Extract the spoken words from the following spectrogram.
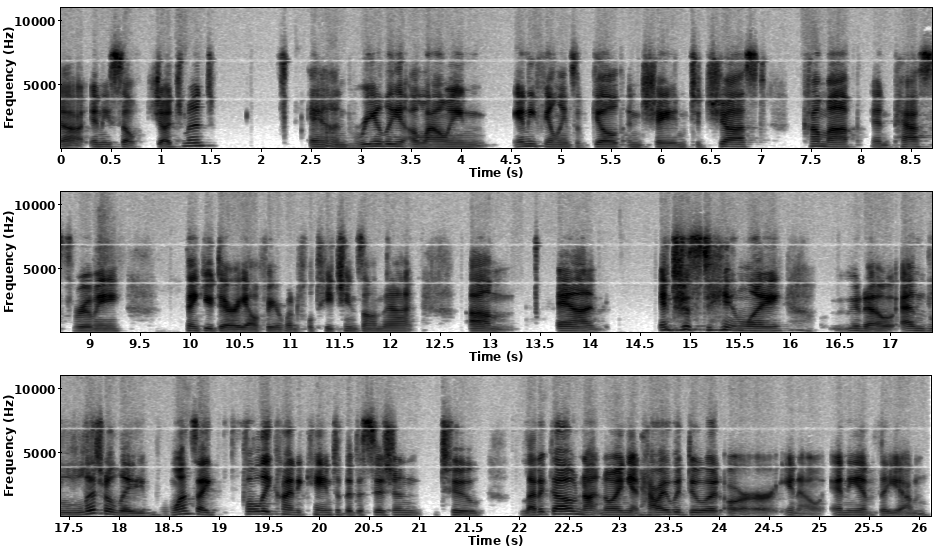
uh, any self judgment, and really allowing any feelings of guilt and shame to just come up and pass through me. Thank you, Darielle, for your wonderful teachings on that. Um, and interestingly, you know, and literally, once I fully kind of came to the decision to let it go, not knowing yet how I would do it or, you know, any of the um,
